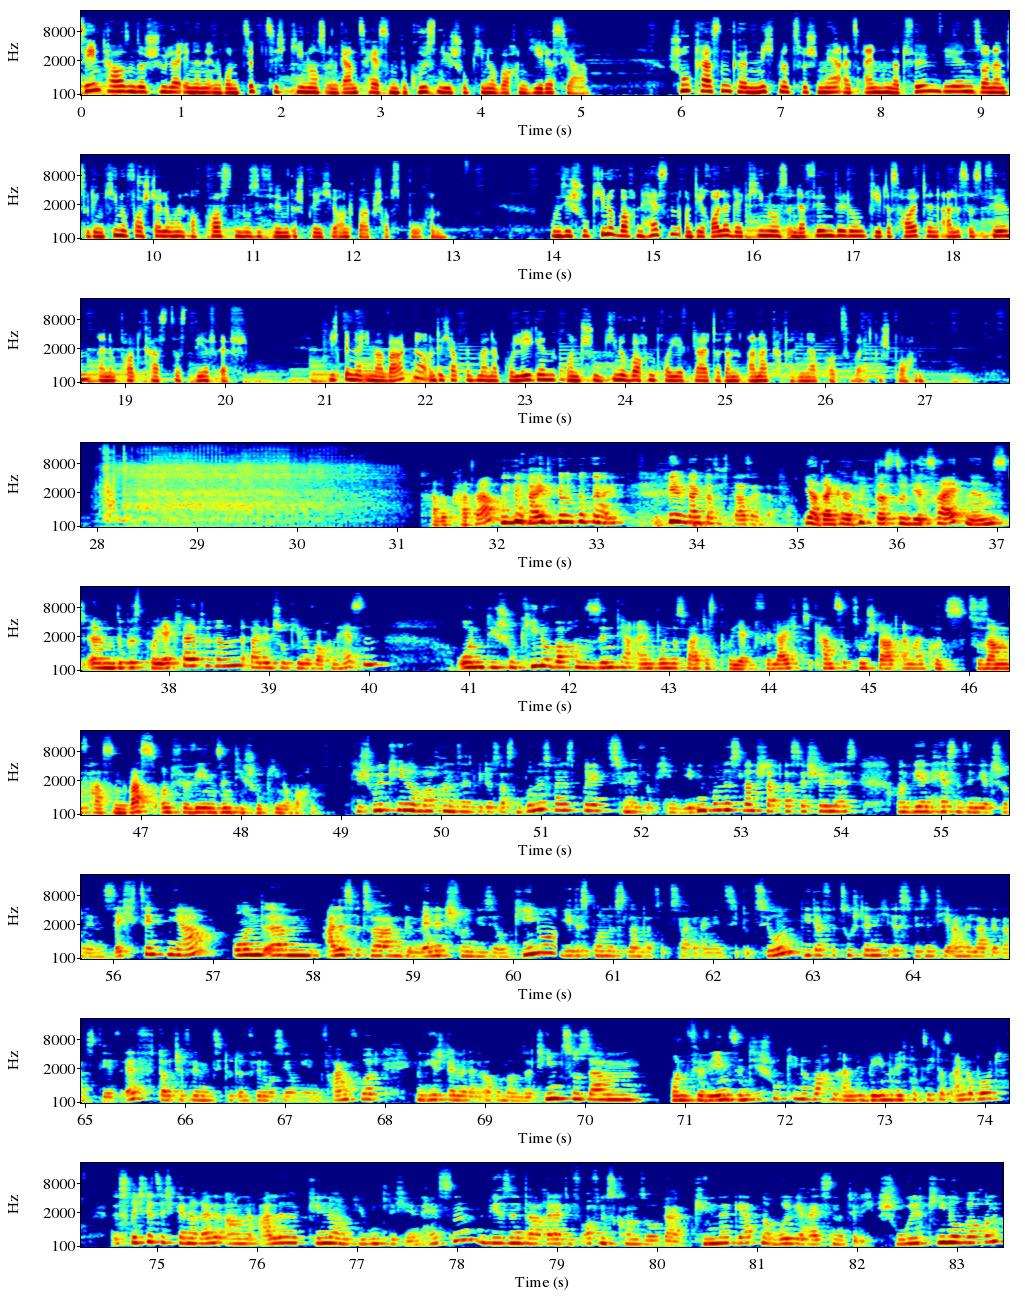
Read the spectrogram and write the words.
Zehntausende SchülerInnen in rund 70 Kinos in ganz Hessen begrüßen die Schulkinowochen jedes Jahr. Schulklassen können nicht nur zwischen mehr als 100 Filmen wählen, sondern zu den Kinovorstellungen auch kostenlose Filmgespräche und Workshops buchen. Um die Schulkinowochen Hessen und die Rolle der Kinos in der Filmbildung geht es heute in Alles ist Film, einem Podcast des DFF. Ich bin Naima Wagner und ich habe mit meiner Kollegin und Schulkinowochen-Projektleiterin Anna-Katharina Potzowait gesprochen. Hallo Katha. Hi, du. Hi. Vielen Dank, dass ich da sein darf. Ja, danke, dass du dir Zeit nimmst. Ähm, du bist Projektleiterin bei den Schulkinowochen Hessen. Und die Schulkinowochen sind ja ein bundesweites Projekt. Vielleicht kannst du zum Start einmal kurz zusammenfassen, was und für wen sind die Schulkinowochen? Die Schulkinowochen sind, wie du sagst, ein bundesweites Projekt. Es findet wirklich in jedem Bundesland statt, was sehr schön ist. Und wir in Hessen sind jetzt schon im 16. Jahr. Und ähm, alles wird sozusagen gemanagt von Vision Kino. Jedes Bundesland hat sozusagen eine Institution, die dafür zuständig ist. Wir sind hier angelagert ans DFF, Deutsche Filminstitut und Filmmuseum hier in Frankfurt. Und hier stellen wir dann auch immer unser Team zusammen. Und für wen sind die Schulkinowochen? An wen richtet sich das Angebot? Es richtet sich generell an alle Kinder und Jugendliche in Hessen. Wir sind da relativ offen. Es kommen sogar Kindergärten, obwohl wir heißen natürlich Schulkinowochen.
